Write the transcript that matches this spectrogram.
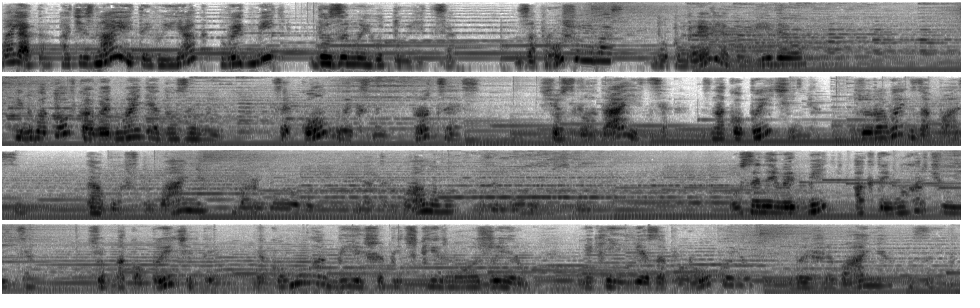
Малята, а чи знаєте ви, як ведмідь до зими готується? Запрошую вас до перегляду відео. Підготовка ведмедя до зими це комплексний процес, що складається з накопичення жирових запасів та облаштування барлогу для тривалого зимового сну. Восени ведмідь активно харчується, щоб накопичити якомога більше підшкірного жиру, який є запорукою виживання взимку.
